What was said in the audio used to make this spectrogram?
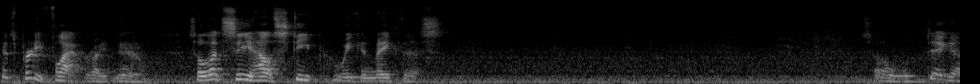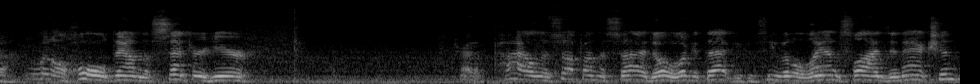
it's pretty flat right now. So let's see how steep we can make this. So we'll dig a little hole down the center here. Try to pile this up on the sides. Oh, look at that. You can see little landslides in action.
